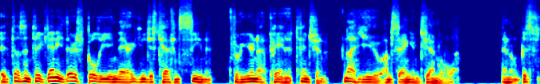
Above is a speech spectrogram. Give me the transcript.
It doesn't take any. There's bullying there. You just haven't seen it, or you're not paying attention. Not you, I'm saying in general. And it's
